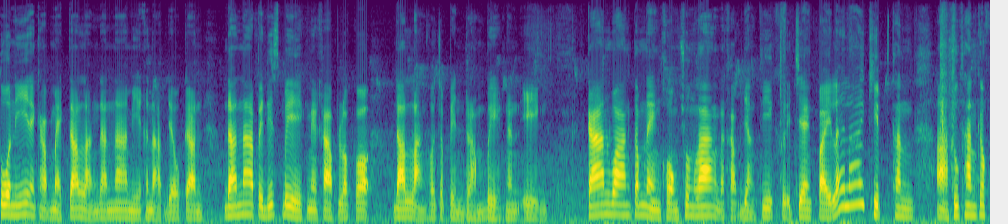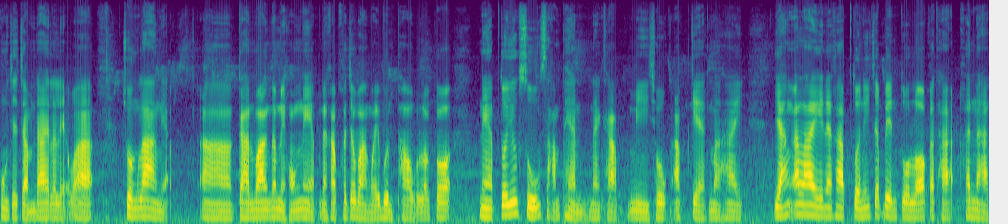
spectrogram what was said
ตัวนี้นะครับแม็กด้านหลังด้านหน้ามีขนาดเดียวกัน ด้านหน้าเป็นดิสเบรกนะครับแล้วก็ด้านหลังเขาจะเป็นดรัมเบรกนั่นเองการวางตำแหน่งของช่วงล่างนะครับ อย่างที่เคยแจ้งไปหลายๆคลิปท่านทุกท่านก็คงจะจำได้แล้วแหละว่าช่วงล่างเนี่ยการวางตำแหน่งของแหนบนะครับเขาจะวางไว้บนเพลาแล้วก็ แหนบตัวยกสูง 3 แผ่นนะครับ มีโชคอัพแก๊สมาให้ยางอะไรนะครับ ตัวนี้จะเป็นตัวล้อกระทะขนาด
